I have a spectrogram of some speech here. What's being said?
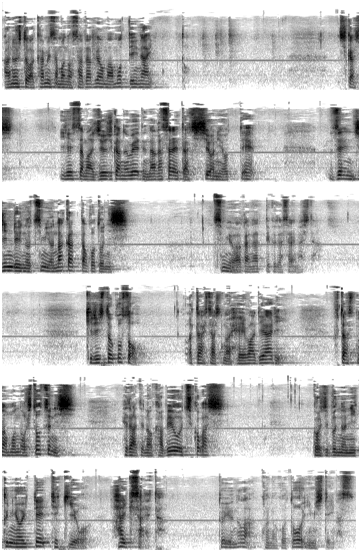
あの人は神様の定めを守っていない。と。しかしイエス様は十字架の上で流された父親によって全人類の罪をなかったことにし罪をあがなってくださいました。キリストこそ私たちの平和であり二つのものを一つにし隔ての壁を打ち壊しご自分の肉において敵を廃棄されたというのはこのことを意味しています。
